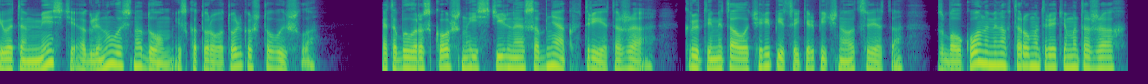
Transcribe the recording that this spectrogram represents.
и в этом месте оглянулась на дом, из которого только что вышла. Это был роскошный и стильный особняк в три этажа, крытый металлочерепицей кирпичного цвета, с балконами на втором и третьем этажах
